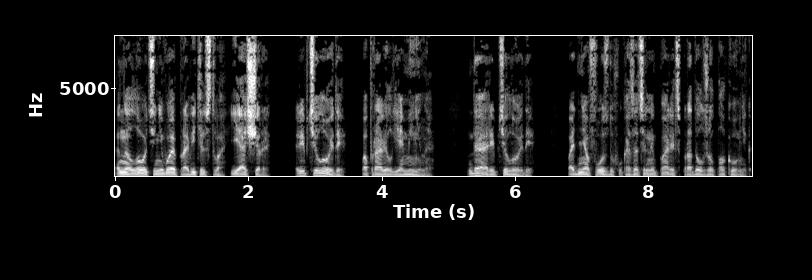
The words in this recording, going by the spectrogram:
НЛО, теневое правительство, ящеры. Рептилоиды, поправил я Минина. Да, рептилоиды. Подняв воздух указательный палец, продолжил полковник.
